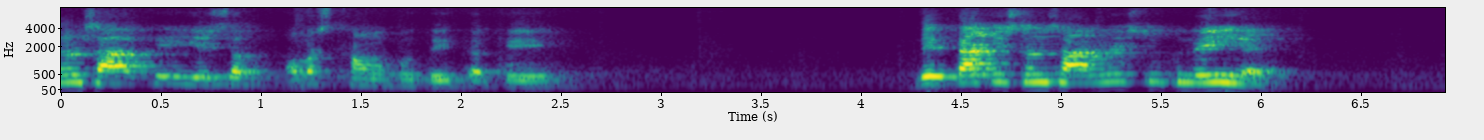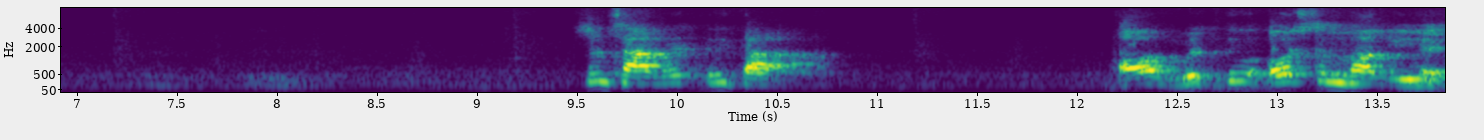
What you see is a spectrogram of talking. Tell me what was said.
संसार के ये सब अवस्थाओं को देख करके देखता कि संसार में सुख नहीं है। संसार में त्रिता और मृत्यु और असंभावी है।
